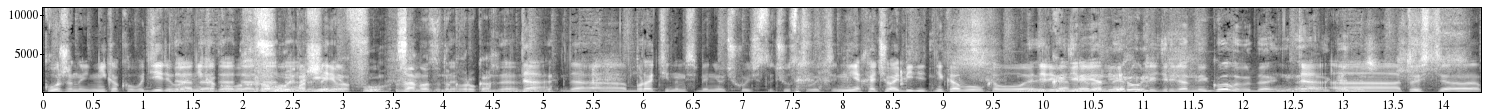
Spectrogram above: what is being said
кожаный, никакого дерева, Да, да, никакого да, да, хрома да. Фу, машине, дерево, фу. Заноза Да, только в руках. да, Да, да, а, Буратином себя не очень хочется чувствовать. Не хочу обидеть никого, у кого Да, деревянные деревянные рули. деревянные головы, да, не Да, надо, конечно. а, то есть а,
